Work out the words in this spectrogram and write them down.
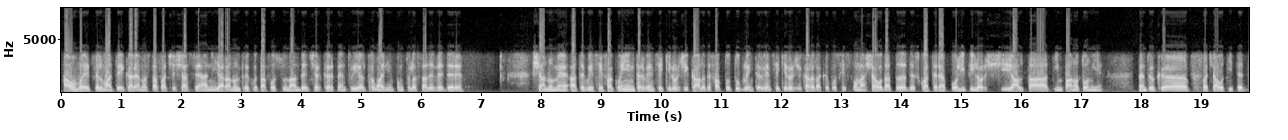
Am un băiețel Matei care anul ăsta face șase ani, iar anul trecut a fost un an de încercări pentru el, tocmai din punctul ăsta de vedere. Și anume, a trebuit să-i fac o intervenție chirurgicală, de fapt o dublă intervenție chirurgicală, dacă pot să-i spun așa, odată de scoaterea polipilor și alta timpanotomie pentru că făceau TTD,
